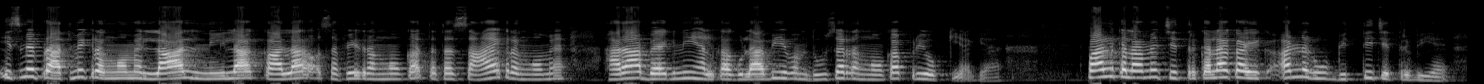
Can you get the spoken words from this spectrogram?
इसमें प्राथमिक रंगों में लाल, नीला, काला और सफ़ेद रंगों का तथा सहायक रंगों में हरा, बैगनी, हल्का गुलाबी एवं धूसर रंगों का प्रयोग किया गया है। पाल कला में चित्रकला का एक अन्य रूप भित्ति चित्र भी है।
